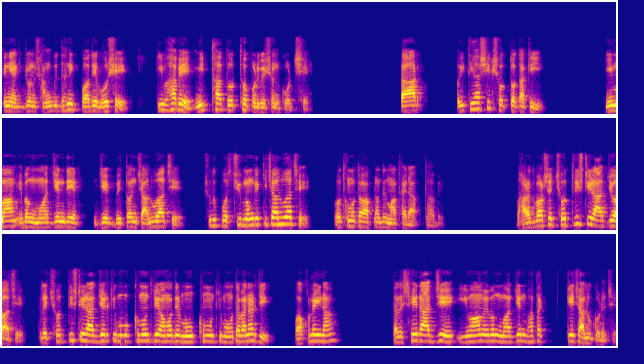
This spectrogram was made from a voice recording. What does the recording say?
তিনি একজন সাংবিধানিক পদে বসে কীভাবে মিথ্যা তথ্য পরিবেশন করছে, তার ঐতিহাসিক সত্যতা কি, ইমাম এবং মুয়াজ্জিনদের যে বেতন চালু আছে, শুধু পশ্চিমবঙ্গে কি চালু আছে? প্রথমত আপনাদের মাথায় রাখতে হবে। ভারতবর্ষের ছত্রিশটি রাজ্য আছে। তাহলে ছত্রিশটি রাজ্যের কি মুখ্যমন্ত্রী আমাদের মুখ্যমন্ত্রী মমতা ব্যানার্জি? কখনোই না। তাহলে সেই রাজ্যে ইমাম এবং মুয়াজ্জিন ভাতা কে চালু করেছে?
